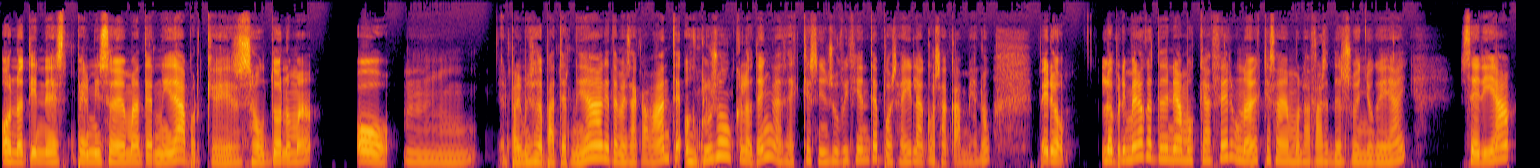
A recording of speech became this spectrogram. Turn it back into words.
o no tienes permiso de maternidad porque eres autónoma, o mm, el permiso de paternidad, que también se acaba antes, o incluso aunque lo tengas, es que es insuficiente, pues ahí la cosa cambia, ¿no? Pero lo primero que tendríamos que hacer, una vez que sabemos las fases del sueño que hay, sería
